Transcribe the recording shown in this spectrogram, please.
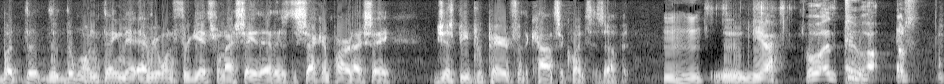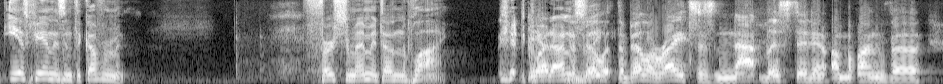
But the, the, the one thing that everyone forgets when I say that is the second part I say, just be prepared for the consequences of it. Yeah. Well, and two, uh, uh, ESPN isn't the government. First Amendment doesn't apply. Quite Yeah, honestly. The bill, the bill of Rights is not listed in, among the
